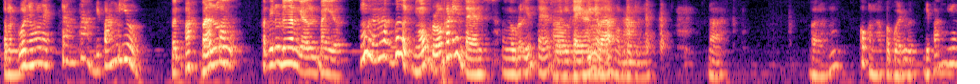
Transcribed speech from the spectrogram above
temen gua nyolek tang tang dipanggil Ah, lu tapi lu dengar nggak lu dipanggil? enggak gua lagi ngobrol kan intens ngobrol intens Oh, lagi kayak iya. gini lah ngobrol gini nah gak lama kok kenapa gua dipanggil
